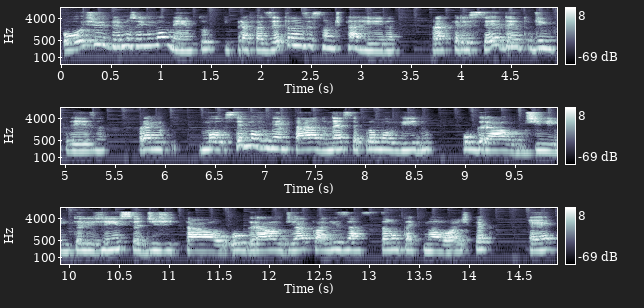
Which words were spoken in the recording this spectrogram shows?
hoje vivemos em um momento que para fazer transição de carreira, para crescer dentro de empresa, para ser movimentado, né, ser promovido, o grau de inteligência digital, o grau de atualização tecnológica é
